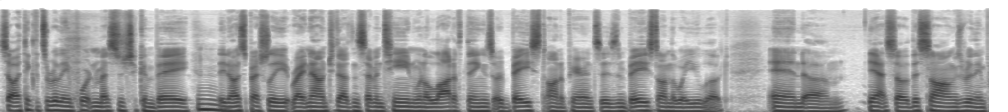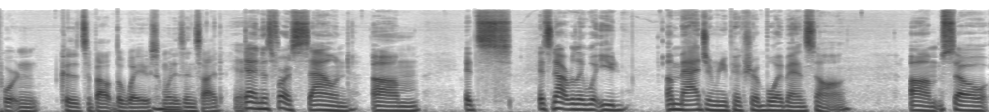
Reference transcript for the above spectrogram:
So I think that's a really important message to convey, Mhm. you know, especially right now in 2017 when a lot of things are based on appearances and based on the way you look. And um, yeah, so this song is really important because it's about the way someone Mhm. is inside. Yeah, and as far as sound, um, it's it's not really what you'd imagine when you picture a boy band song. Um, so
